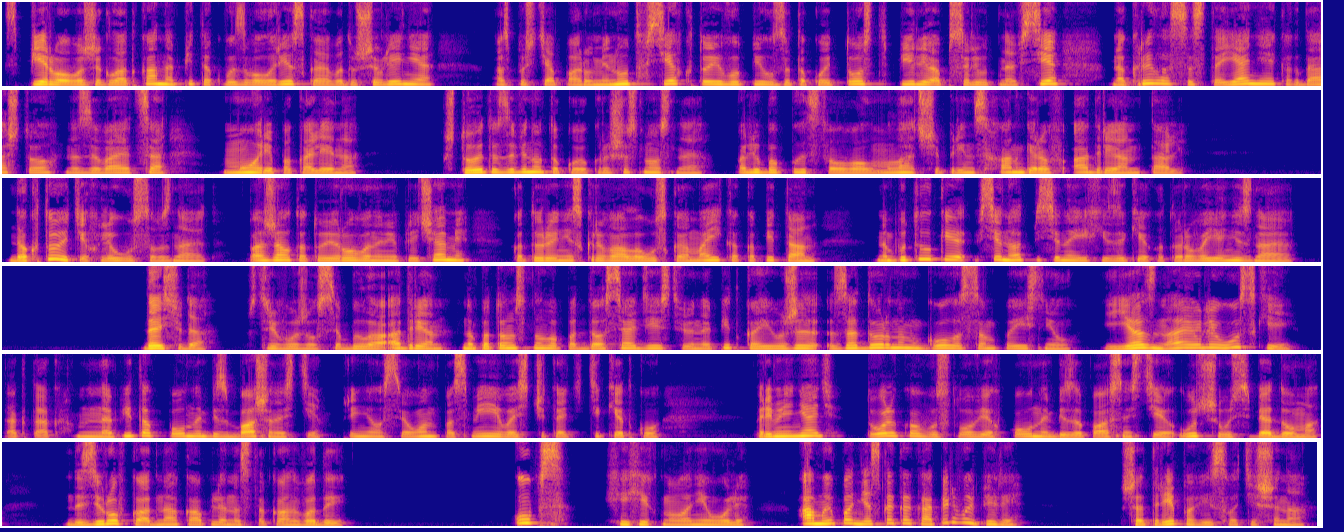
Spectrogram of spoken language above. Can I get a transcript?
С первого же глотка напиток вызвал резкое воодушевление – а спустя пару минут всех, кто его пил за такой тост, пили абсолютно все, накрыло состояние, когда, что называется, море по колено. Что это за вино такое крышесносное? Полюбопытствовал младший принц Хангеров Адриан Таль. Да кто этих леусов знает? Пожал татуированными плечами, которые не скрывала узкая майка капитан. На бутылке все надписи на их языке, которого я не знаю. «Дай сюда», встревожился было Адриан, но потом снова поддался действию напитка и уже задорным голосом пояснил. «Я знаю Леузский». «Так-так, напиток полной безбашенности», — принялся он, посмеиваясь, читать этикетку. «Применять только в условиях полной безопасности, лучше у себя дома. Дозировка одна капля на стакан воды». «Упс!» — хихикнула Неоли. «А мы по несколько капель выпили». В шатре повисла тишина.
